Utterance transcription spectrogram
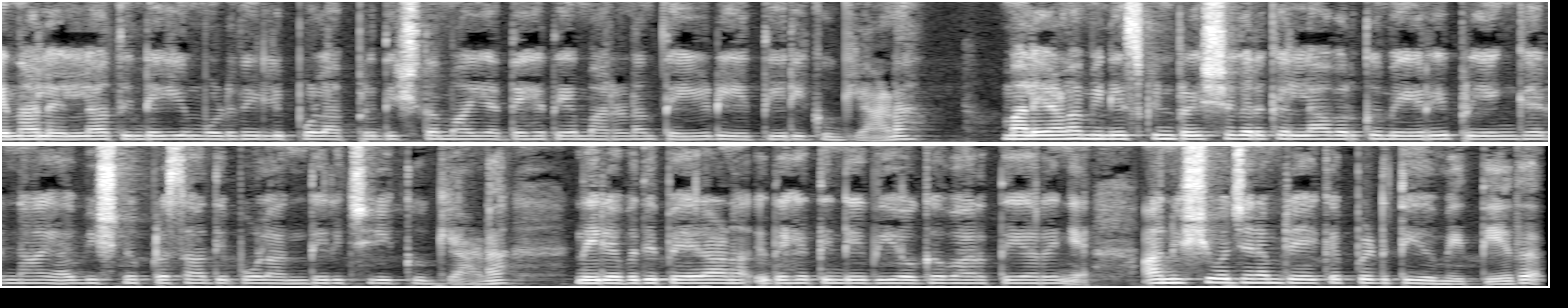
എന്നാൽ എല്ലാത്തിന്റെയും ഒടുവിൽ ഇപ്പോൾ അപ്രതീക്ഷിതമായി അദ്ദേഹത്തെ മരണം തേടിയെത്തിയിരിക്കുകയാണ് മലയാള മിനി സ്ക്രീൻ പ്രേക്ഷകർക്ക് എല്ലാവർക്കും ഏറെ പ്രിയങ്കരനായ വിഷ്ണുപ്രസാദ് ഇപ്പോൾ അന്തരിച്ചിരിക്കുകയാണ്. നിരവധി പേരാണ് ഇദ്ദേഹത്തിന്റെ വിയോഗ വാർത്തയറിഞ്ഞ് അനുശോചനം രേഖപ്പെടുത്തിയും എത്തിയത്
